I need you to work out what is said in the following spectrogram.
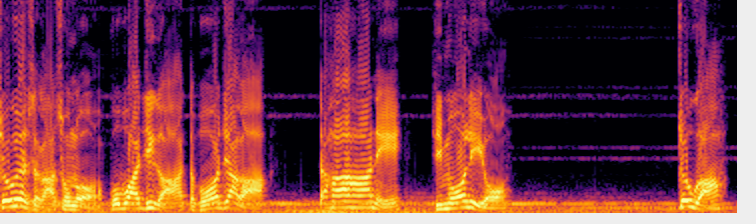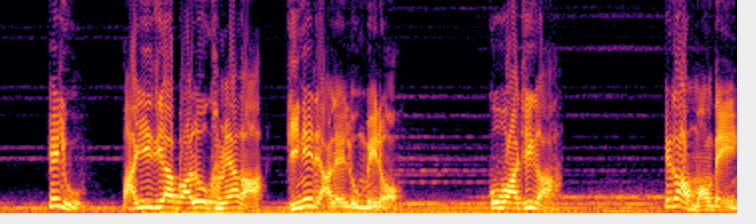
ကျုပ်ရဲ့စကားဆုံးတော့ကိုဘွားကြီးကသဘောကျကတဟားဟားနဲ့ဒီမောလီရောကျုပ်ကဟေးလူဘာကြီးစရာပါလို့ခမ ्या ကရီးနေတာလဲလို့မေးတော့ကိုဝါကြီးကဟဲ့ကောင်မောင်သိန်း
